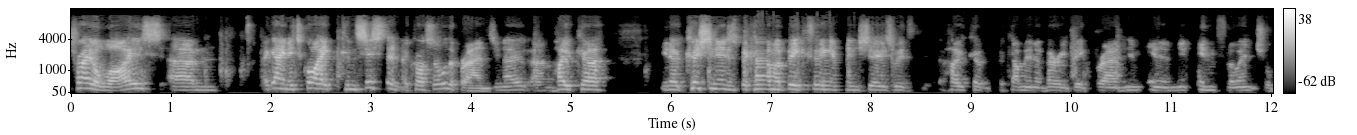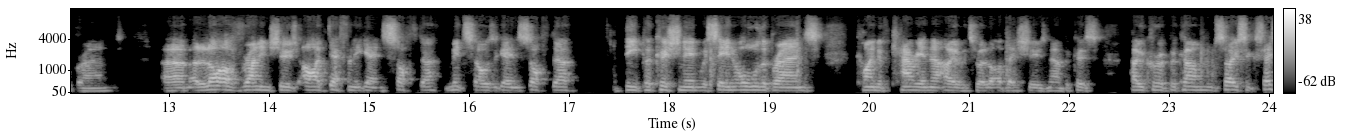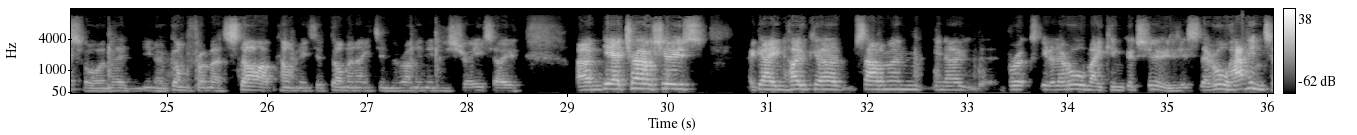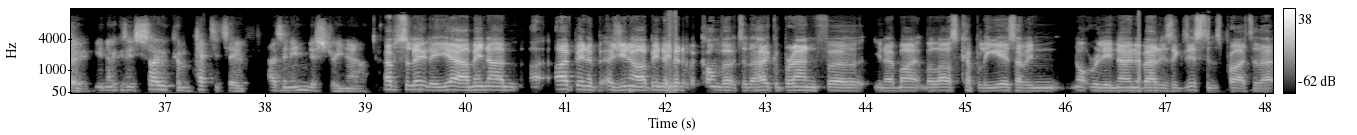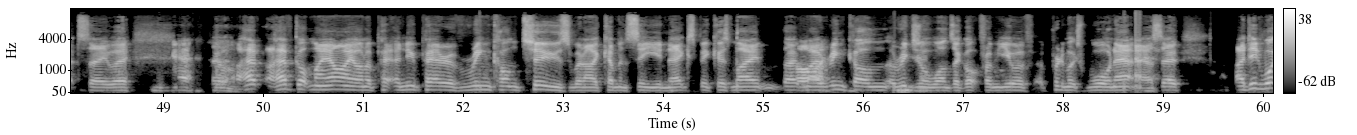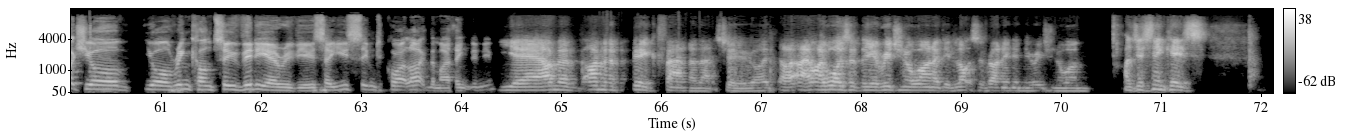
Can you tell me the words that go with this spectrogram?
Trail wise, um, again, it's quite consistent across all the brands. You know, um, Hoka, you know, cushioning has become a big thing in shoes with Hoka becoming a very big brand, in, in an influential brand. Um, a lot of running shoes are definitely getting softer. Midsoles are getting softer, deeper cushioning. We're seeing all the brands kind of carrying that over to a lot of their shoes now because Hoka have become so successful and they've you know gone from a startup company to dominating the running industry. So um, yeah, trail shoes again, Hoka, Salomon, you know, Brooks, you know, they're all making good shoes. It's, they're all having to, you know, because it's so competitive as an industry now. Absolutely, yeah. I mean, um, I've been, a, as you know, I've been a bit of a convert to the Hoka brand for, you know, my, my last couple of years, having not really known about its existence prior to that. So, uh, yeah, sure. I have I have got my eye on a, a, new pair of Rincon twos when I come and see you next, because my oh, my Rincon original ones I got from you have pretty much worn out now. So I did watch your your Rincon Two video review, so you seemed to quite like them. I think, didn't you? Yeah, I'm a I'm a big fan of that shoe. I, I, I was of the original one. I did lots of running in the original one. I just think it's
